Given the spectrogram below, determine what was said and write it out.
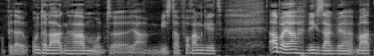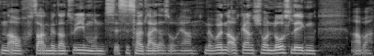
ob wir da Unterlagen haben und äh, ja, wie es da vorangeht. Aber ja, wie gesagt, wir warten auch, sagen wir da zu ihm und es ist halt leider so, ja. Wir würden auch gerne schon loslegen, Aber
